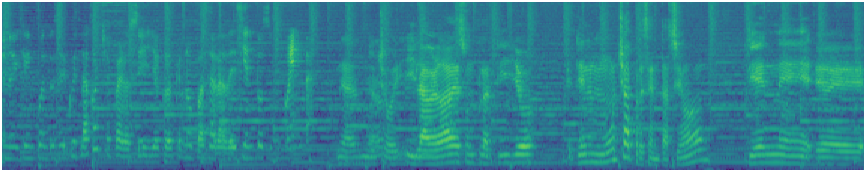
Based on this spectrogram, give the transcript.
en el que encuentres el cuitlacoche, pero sí, yo creo que no pasará de 150. Ya es mucho. Y la verdad es un platillo que tiene mucha presentación. Tiene. eh,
